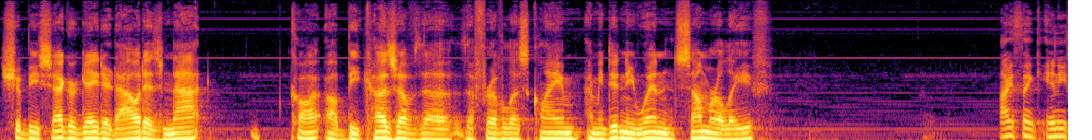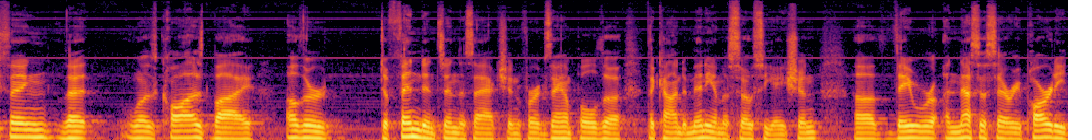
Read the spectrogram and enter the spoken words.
should be segregated out as not ca- uh, because of the, the frivolous claim? I mean, didn't he win some relief? I think anything that was caused by other defendants in this action, for example, the, the condominium association, uh, they were a necessary party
